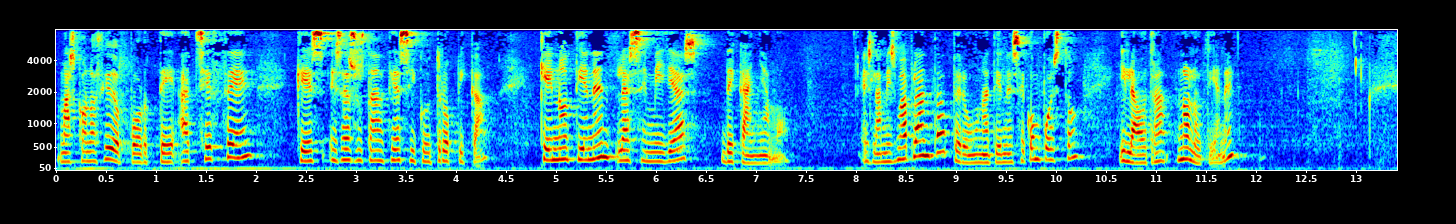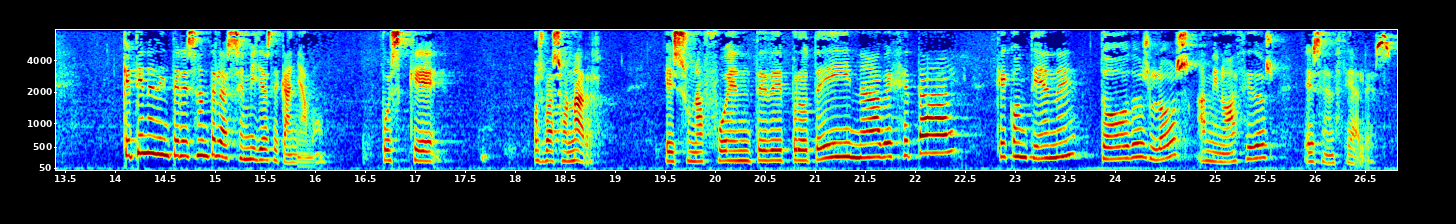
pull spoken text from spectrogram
más conocido por THC, que es esa sustancia psicotrópica que no tienen las semillas de cáñamo. Es la misma planta, pero una tiene ese compuesto y la otra no lo tiene. ¿Qué tienen de interesante las semillas de cáñamo? Pues que os va a sonar. Es una fuente de proteína vegetal que contiene todos los aminoácidos esenciales.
